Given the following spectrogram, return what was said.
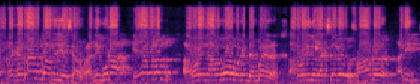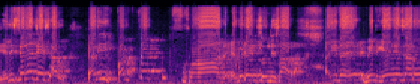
కటకటాలు పాలు చేశారు. అది కూడా కేవలం అరవై నాలుగో ఒక డెబ్బై అరవై ఐదు లక్షలు ఫ్రాడ్ అని తెలిసేనే చేశారు. కానీ పర్ఫెక్ట్ ఫ్రాడ్ ఎవిడెన్స్ ఉంది సార్. అయితే వీటికి ఏం చేశారు?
